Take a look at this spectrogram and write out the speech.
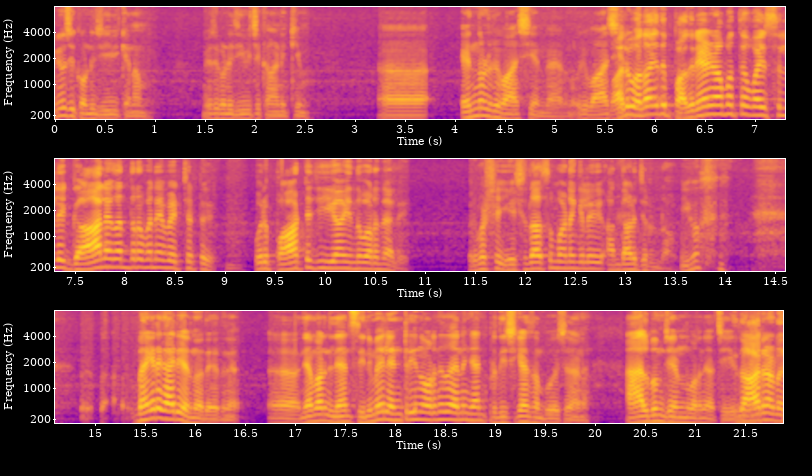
മ്യൂസിക് കൊണ്ട് ജീവിക്കണം. മ്യൂസിക് കൊണ്ട് ജീവിച്ച് കാണിക്കും. എന്നുള്ളൊരു വാശി ഉണ്ടായിരുന്നു. ഒരു വാശി അതായത് പതിനേഴാമത്തെ വയസ്സിൽ ഗാനഗന്ധർവനെ വെച്ചിട്ട് ഒരു പാട്ട് ചെയ്യുക എന്ന് പറഞ്ഞാൽ ഒരുപക്ഷെ യേശുദാസും ആണെങ്കിൽ അന്താളിച്ചിട്ടുണ്ടാവും. അയ്യോ. ഭയങ്കര കാര്യമായിരുന്നു അദ്ദേഹത്തിന്. ഞാൻ പറഞ്ഞില്ല ഞാൻ സിനിമയിൽ എൻട്രി എന്ന് പറഞ്ഞത് തന്നെ ഞാൻ പ്രതീക്ഷിക്കാൻ സംഭവിച്ചതാണ്. ആൽബം ചെയ്യണം എന്ന് പറഞ്ഞാൽ ചെയ്തത്. ഇത് ആരാണ്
